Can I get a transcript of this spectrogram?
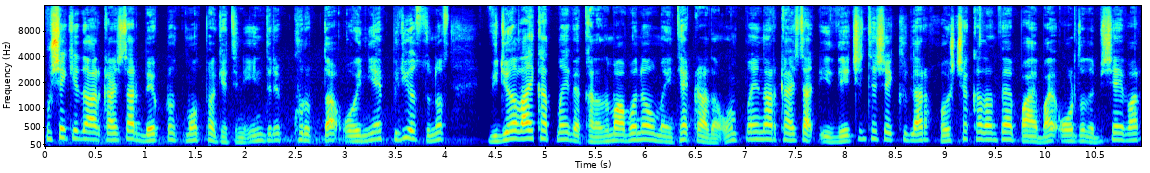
Bu şekilde arkadaşlar Background mod paketini indirip kurup da oynayabiliyorsunuz. Videoya like atmayı ve kanalıma abone olmayı tekrardan unutmayın arkadaşlar. İzlediğiniz için teşekkürler. Hoşçakalın ve bay bay. Orada da bir şey var.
